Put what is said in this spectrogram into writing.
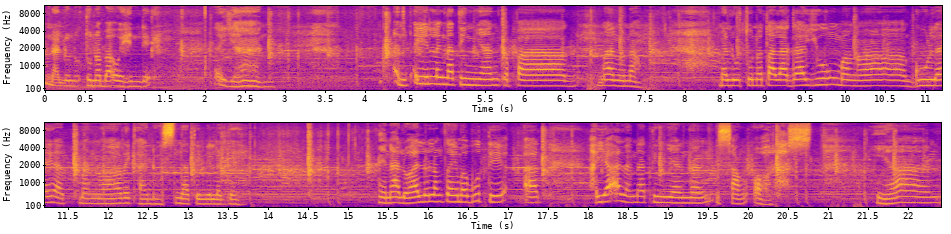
naluluto na ba o hindi. Ayan. Antayin lang natin yan kapag ano na, maluto na talaga yung mga gulay at mga recados natin nilagay. Yan, halo-halo lang tayo mabuti at hayaan lang natin yan ng isang oras. Yan.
